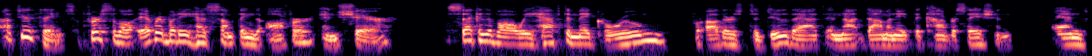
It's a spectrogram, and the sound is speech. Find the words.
a few things. First of all, everybody has something to offer and share. Second of all, we have to make room for others to do that and not dominate the conversation. And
